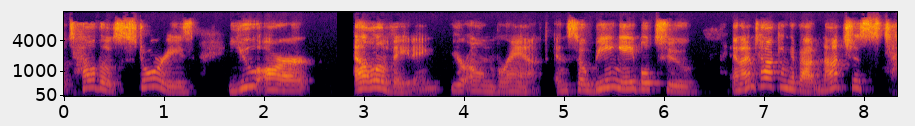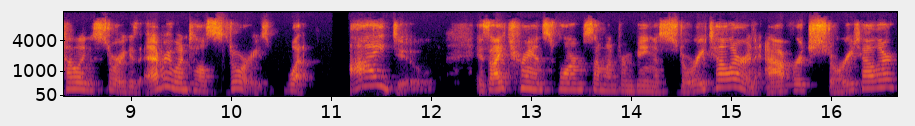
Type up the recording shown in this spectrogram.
tell those stories, you are elevating your own brand. And so being able to, and I'm talking about not just telling a story, because everyone tells stories. What I do is I transform someone from being a storyteller, an average storyteller,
